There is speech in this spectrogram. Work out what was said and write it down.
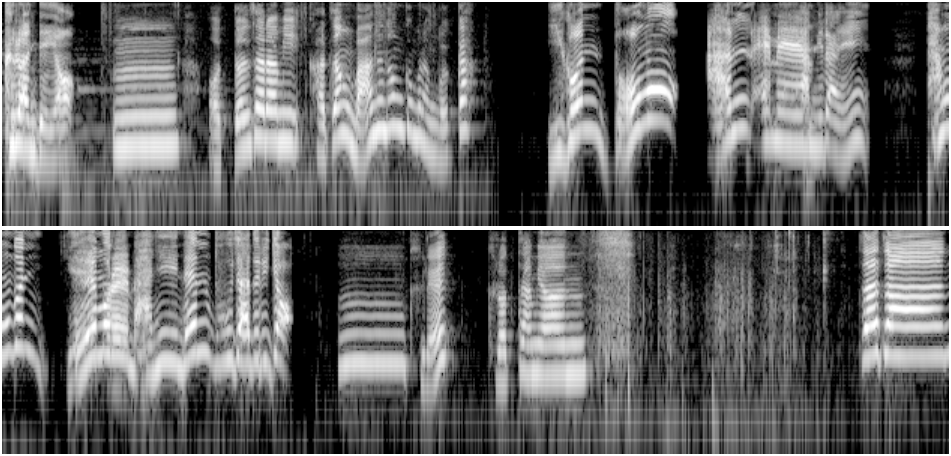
그런데요. 음, 어떤 사람이 가장 많은 헌금을 한 걸까? 이건 너무 안 애매합니다. 잉. 당근 예물을 많이 낸 부자들이죠. 음, 그래? 그렇다면 짜잔!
